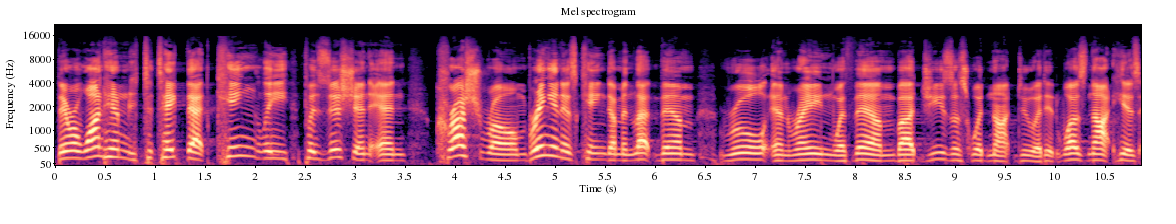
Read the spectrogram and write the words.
They were wanting him to take that kingly position and crush Rome, bring in his kingdom, and let them rule and reign with them. But Jesus would not do it. It was not his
